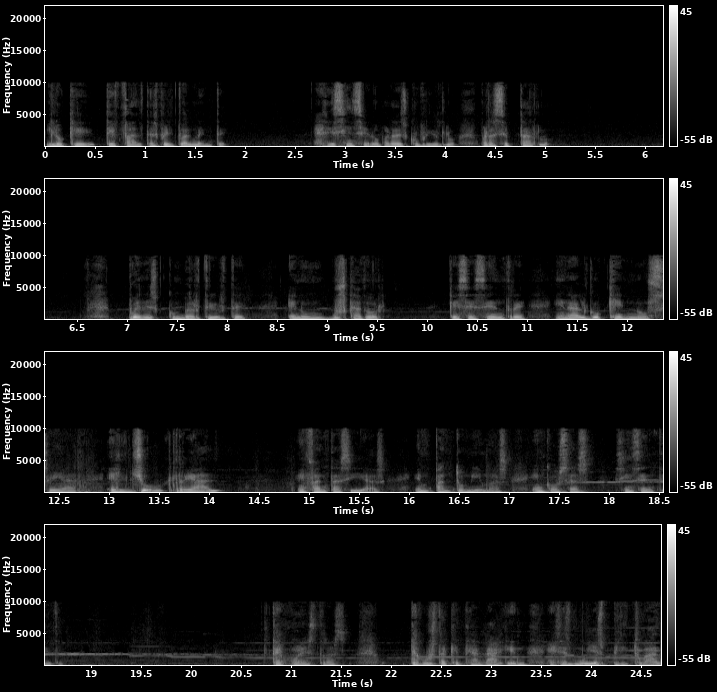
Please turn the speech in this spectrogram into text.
y lo que te falta espiritualmente? ¿Eres sincero para descubrirlo, para aceptarlo? ¿Puedes convertirte en un buscador que se centre en algo que no sea el yo real, en fantasías, en pantomimas, en cosas sin sentido. Te muestras, te gusta que te halaguen, eres muy espiritual,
